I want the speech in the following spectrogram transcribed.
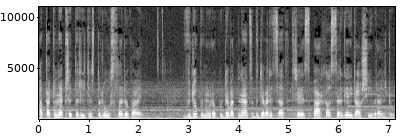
a tak nepřetržitě stodulu sledovali. V dubnu roku 1993 spáchal Sergej další vraždu.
